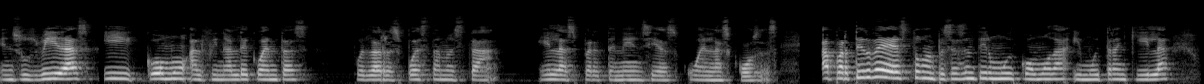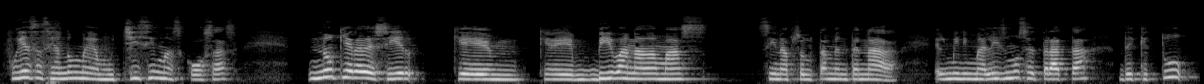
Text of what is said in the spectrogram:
en sus vidas y cómo al final de cuentas pues la respuesta no está en las pertenencias o en las cosas. A partir de esto me empecé a sentir muy cómoda y muy tranquila. Fui deshaciéndome de muchísimas cosas. No quiere decir que, que viva nada más sin absolutamente nada. El minimalismo se trata de que tú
